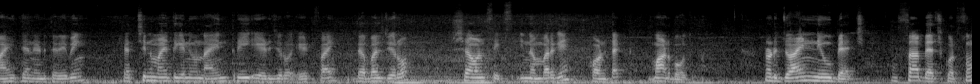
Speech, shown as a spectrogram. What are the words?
ಮಾಹಿತಿಯನ್ನು ನೀಡ್ತಿದ್ದೀವಿ. ಹೆಚ್ಚಿನ ಮಾಹಿತಿಗೆ ನೀವು nine three eight zero eight five double zero seven six ಈ ನಂಬರ್ಗೆ ಕಾಂಟ್ಯಾಕ್ಟ್ ಮಾಡ್ಬೋದು. ನೋಡಿ ಜಾಯಿನ್ ನ್ಯೂ ಬ್ಯಾಚ್ ಹೊಸ ಬ್ಯಾಚ್ ಕೋರ್ಸು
